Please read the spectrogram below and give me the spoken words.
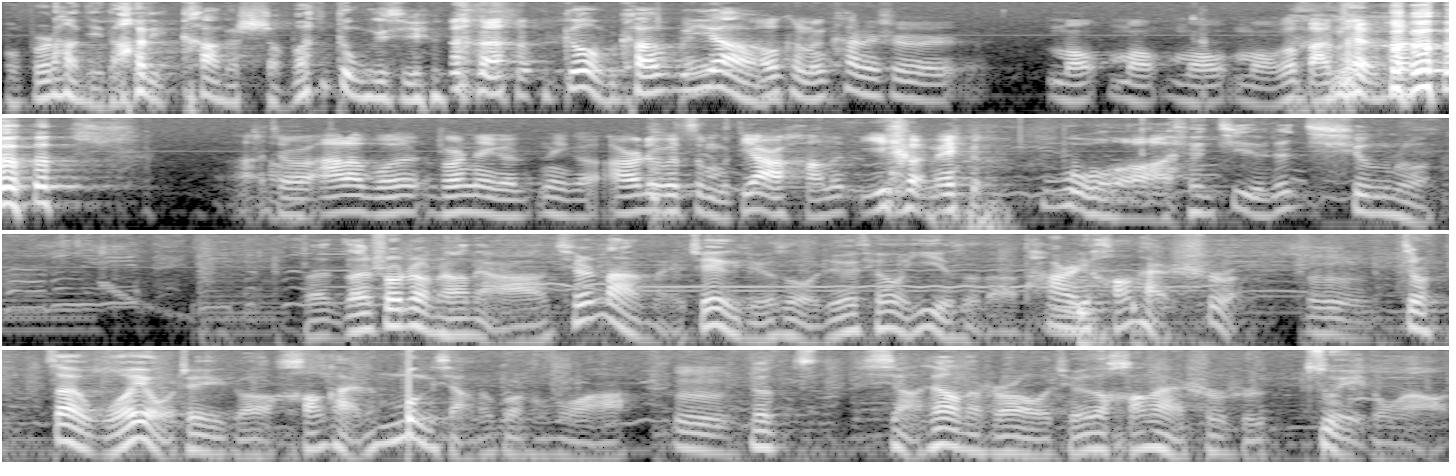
我不知道你到底看的什么东西，跟我们看的不一样。我可能看的是某某某某个版本吧。啊，就是阿拉伯不是那个那个二十六个字母第二行的第一个那个，哇，这记得真清楚。咱咱说正常点啊，其实娜美这个角色我觉得挺有意思的，她是一嗯。航海士，嗯。就是在我有这个航海的梦想的过程中啊，嗯。想象的时候，我觉得航海士是最重要的。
